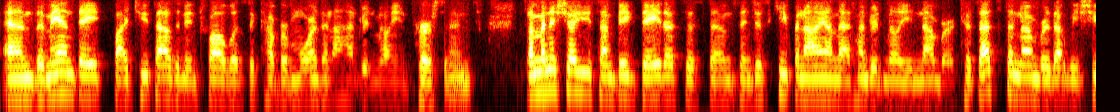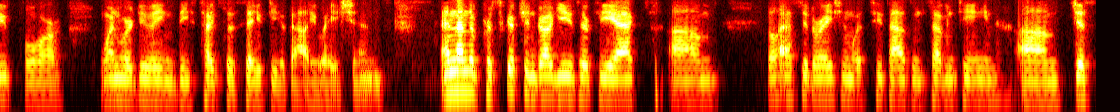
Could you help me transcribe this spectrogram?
And the mandate by 2012 was to cover more than 100 million persons. So I'm going to show you some big data systems and just keep an eye on that 100 million number because that's the number that we shoot for when we're doing these types of safety evaluations. And then the Prescription Drug User Fee Act, um, the last iteration was 2017, um, just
